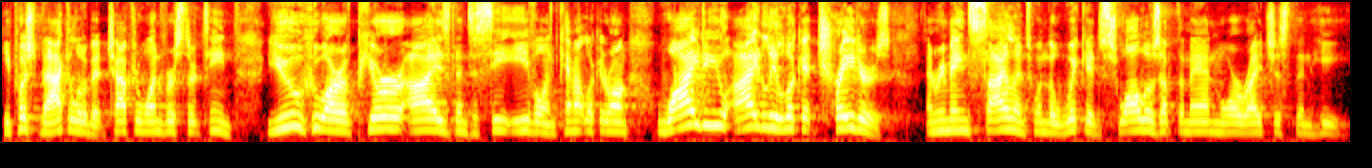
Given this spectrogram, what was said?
he pushed back a little bit. Chapter 1, verse 13 You who are of purer eyes than to see evil and cannot look at wrong, why do you idly look at traitors and remain silent when the wicked swallows up the man more righteous than he?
